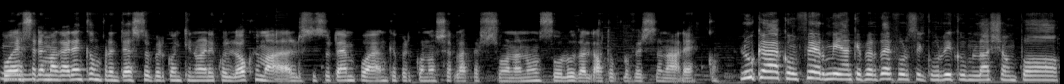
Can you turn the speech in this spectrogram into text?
può mm. essere magari anche un pretesto per continuare il colloquio ma allo stesso tempo è anche per conoscere la persona, non solo dal lato professionale. Ecco. Luca, confermi anche per te forse il curriculum lascia un po',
